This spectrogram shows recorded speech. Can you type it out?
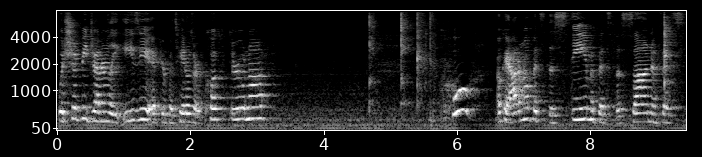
which should be generally easy if your potatoes are cooked through enough. Whew. Okay, I don't know if it's the steam, if it's the sun, if it's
